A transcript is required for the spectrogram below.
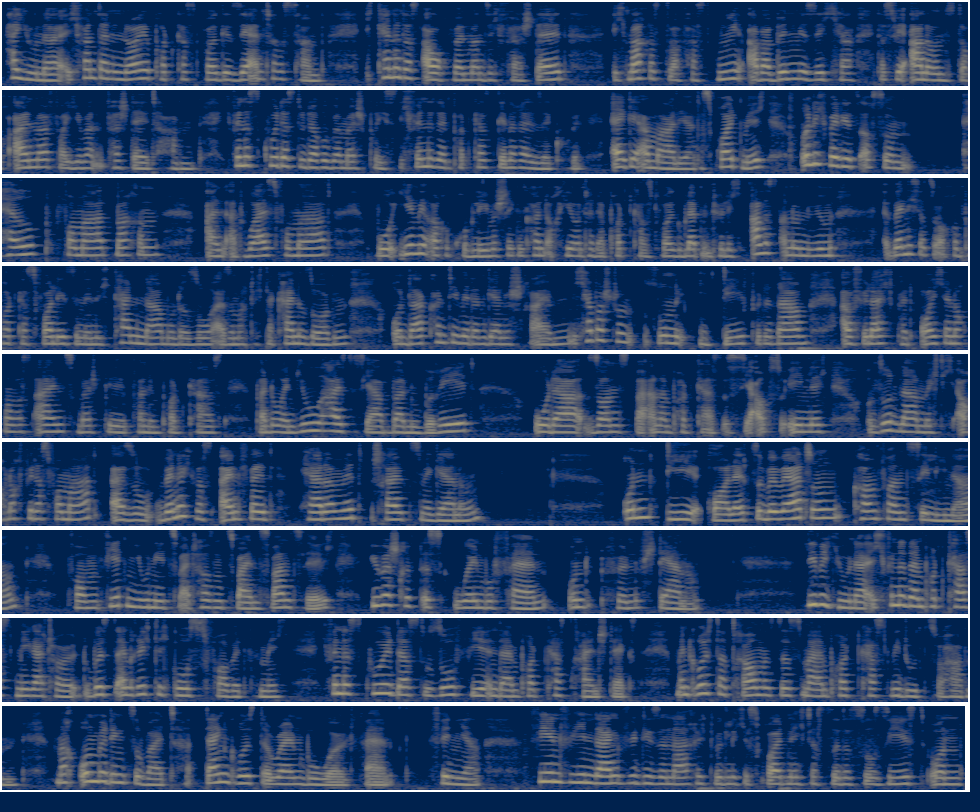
Hi Juna, ich fand deine neue Podcast-Folge sehr interessant. Ich kenne das auch, wenn man sich verstellt. Ich mache es zwar fast nie, aber bin mir sicher, dass wir alle uns doch einmal vor jemandem verstellt haben. Ich finde es cool, dass du darüber mal sprichst. Ich finde deinen Podcast generell sehr cool. Ege Amalia, das freut mich. Und ich werde jetzt auch so ein Help-Format machen, ein Advice-Format, wo ihr mir eure Probleme schicken könnt. Auch hier unter der Podcast-Folge bleibt natürlich alles anonym. Wenn ich dazu auch im Podcast vorlese, nenne ich keinen Namen oder so, also macht euch da keine Sorgen. Und da könnt ihr mir dann gerne schreiben. Ich habe auch schon so eine Idee für den Namen, aber vielleicht fällt euch ja noch mal was ein. Zum Beispiel von dem Podcast Banu and You heißt es ja Banu berät. Oder sonst bei anderen Podcasts ist es ja auch so ähnlich. Und so einen Namen möchte ich auch noch für das Format. Also, wenn euch was einfällt, her damit, schreibt es mir gerne. Und die vorletzte Bewertung kommt von Selina vom 4. Juni 2022. Überschrift ist Rainbow Fan und 5 Sterne. Liebe Juna, ich finde deinen Podcast mega toll. Du bist ein richtig großes Vorbild für mich. Ich finde es cool, dass du so viel in deinen Podcast reinsteckst. Mein größter Traum ist es, mal einen Podcast wie du zu haben. Mach unbedingt so weiter. Dein größter Rainbow World Fan. Finja. Vielen, vielen Dank für diese Nachricht. Wirklich, es freut mich, dass du das so siehst und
